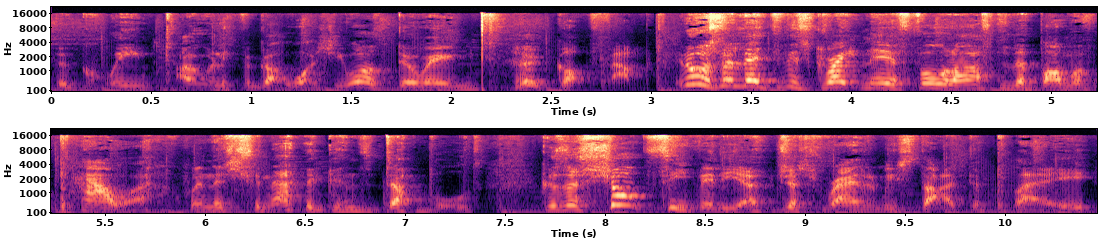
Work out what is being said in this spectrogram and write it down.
the Queen totally forgot what she was doing, got thumped. It also led to this great near fall after the bomb of power, when the shenanigans doubled, because a Shotzi video just randomly started to play.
